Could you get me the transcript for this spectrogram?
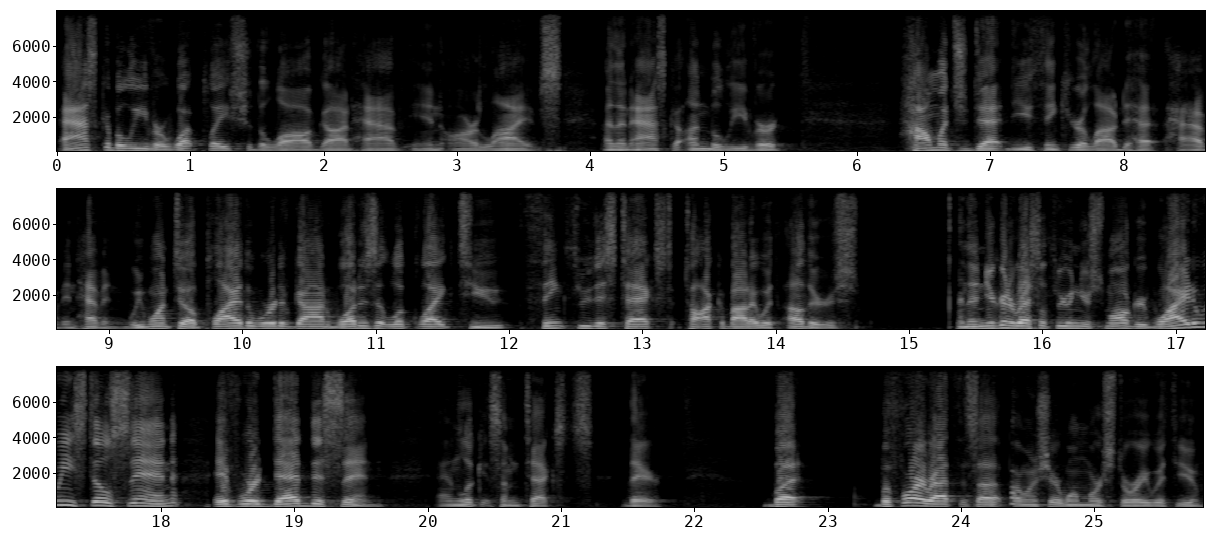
Ask a believer, what place should the law of God have in our lives? And then ask an unbeliever, how much debt do you think you're allowed to ha- have in heaven? We want to apply the Word of God. What does it look like to think through this text, talk about it with others? And then you're going to wrestle through in your small group why do we still sin if we're dead to sin? And look at some texts there. But before I wrap this up, I want to share one more story with you.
